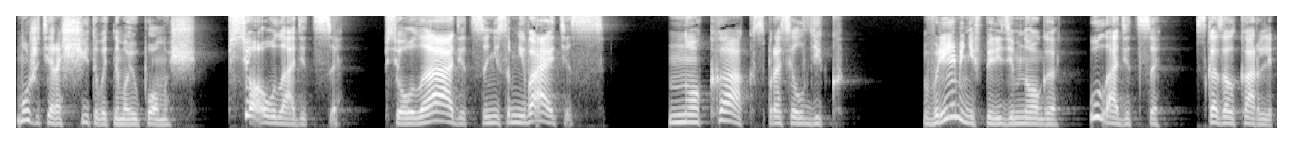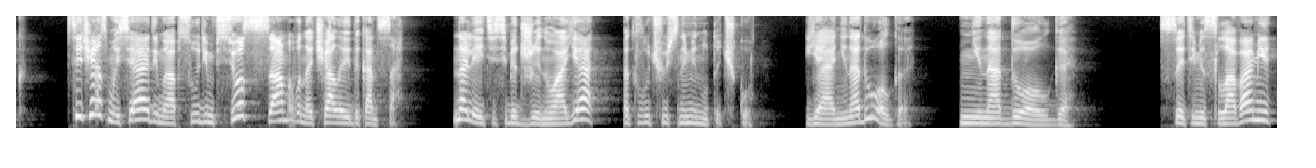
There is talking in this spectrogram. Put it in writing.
Можете рассчитывать на мою помощь. Все уладится. Все уладится, не сомневайтесь. Но как? Спросил Дик. Времени впереди много уладится», — сказал карлик. «Сейчас мы сядем и обсудим все с самого начала и до конца. Налейте себе джину, а я отлучусь на минуточку. Я ненадолго, ненадолго». С этими словами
